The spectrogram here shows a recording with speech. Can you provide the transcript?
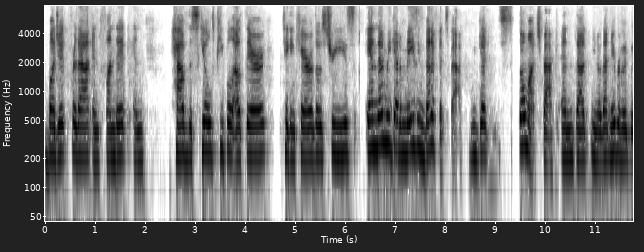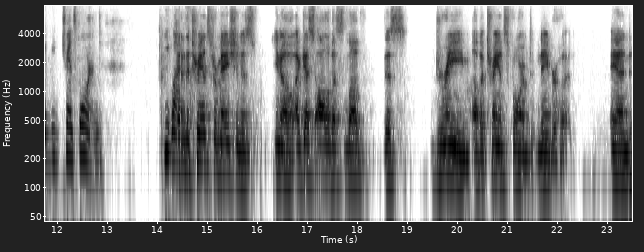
budget for that and fund it and have the skilled people out there taking care of those trees and then we get amazing benefits back we get so much back and that you know that neighborhood would be transformed heat wise and the transformation is, you know, I guess all of us love this dream of a transformed neighborhood. And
